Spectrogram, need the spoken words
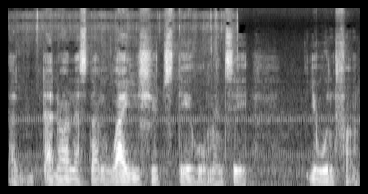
I, I don't understand why you should stay home and say you won't farm.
